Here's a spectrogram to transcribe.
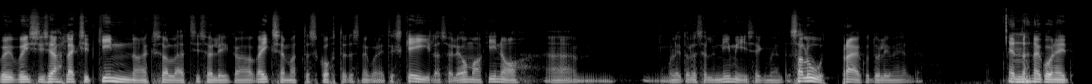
Või, või siis jah, läksid kinno, eks ole, et siis oli ka väiksemates kohtades, nagu näiteks Keilas oli oma kino ähm,, mul ei tule selle nimi isegi meelde, Saluut praegu tuli meelde. et noh mm., nagu neid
